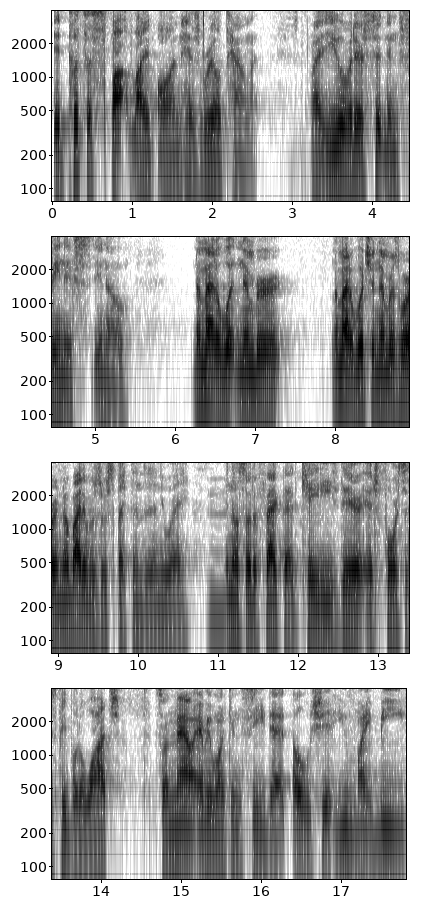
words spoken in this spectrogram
it puts a spotlight on his real talent, right? You over there sitting in Phoenix, you know, no matter what number, no matter what your numbers were, nobody was respecting it anyway. Mm. You know, so the fact that KD's there, it forces people to watch. So now everyone can see that, oh shit, you might be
